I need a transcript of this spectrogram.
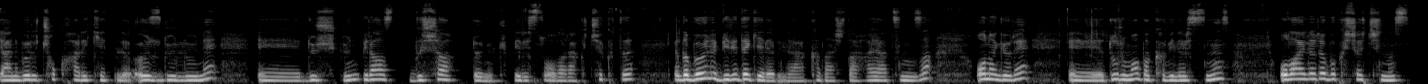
Yani böyle çok hareketli, özgürlüğüne e, düşkün, biraz dışa dönük birisi olarak çıktı. Ya da böyle biri de gelebilir arkadaşlar hayatınıza. Ona göre e, duruma bakabilirsiniz. Olaylara bakış açınız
